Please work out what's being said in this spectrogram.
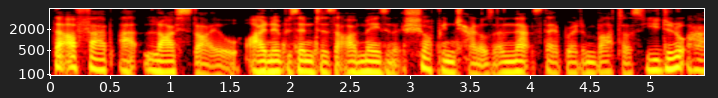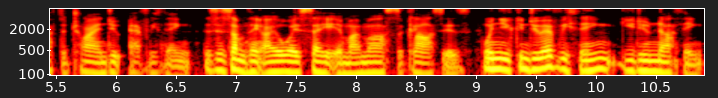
that are fab at lifestyle. I know presenters that are amazing at shopping channels, and that's their bread and butter. So you do not have to try and do everything. This is something I always say in my master classes. When you can do everything, you do nothing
